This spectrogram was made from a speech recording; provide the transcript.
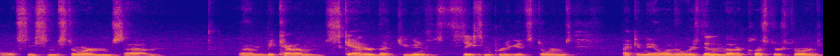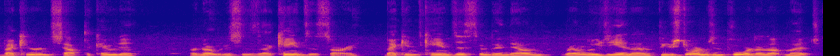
We'll see some storms um, um, be kind of scattered, but you can see some pretty good storms back in Illinois. Then another cluster of storms back here in South Dakota, or no, this is uh, Kansas, sorry, back in Kansas, and then down around Louisiana. A few storms in Florida, not much.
